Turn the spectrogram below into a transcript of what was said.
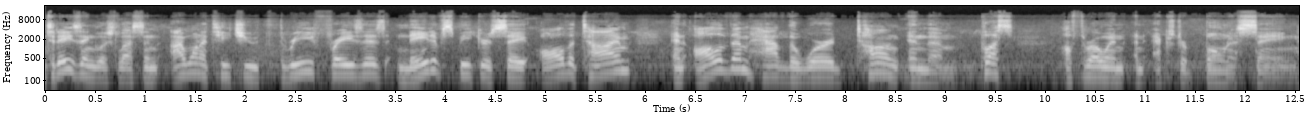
today's English lesson, I want to teach you three phrases native speakers say all the time, and all of them have the word tongue in them. Plus, I'll throw in an extra bonus saying.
